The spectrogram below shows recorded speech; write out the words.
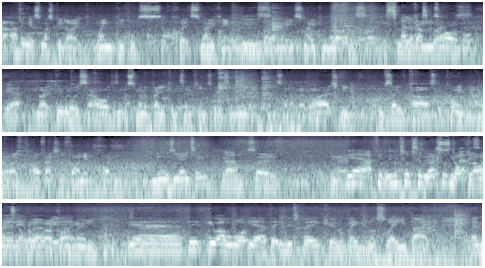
I think it must be like when people quit smoking and suddenly smoking is, The smell of it's becomes horrible. Yeah. Like people always say, "Oh, doesn't the smell of bacon tempt you into eating meat and stuff like that?" But I actually am so past the point now I, I actually find it quite nauseating. Yeah. So, you know. Yeah, I think we were talking. So we were talking about this line's earlier, not going to weren't we? work on Like- me. Yeah. The, you, oh, what? Yeah, but you miss bacon, or bacon will sway you back. Um,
